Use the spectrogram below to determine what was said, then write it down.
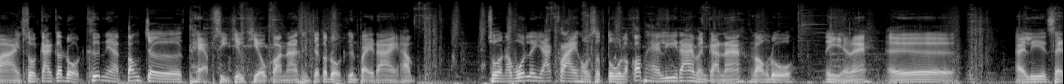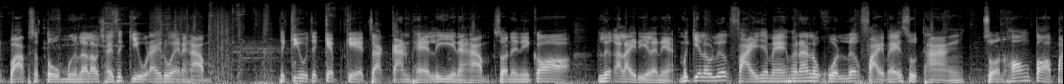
บายๆ ส่วนการกระโดดขึ้นเนี่ยต้องเจอแถบสีเขียวๆก่อนนะ ถึงจะกระโดดขึ้นไปได้ครับ ส่วนอาวุธระยะไกลของศัตรูเราก็แพรรี่ได้เหมือนกันนะ ลองดูนี่เห็นไหมเออ แพรี่เสร็จปั๊บศัตรูมือแล้วเราใช้สกิลได้ด้วยนะครับสกิลจะเก็บเกรดจากการแพรี่นะครับ ส่วนในนี้ก็เลือกอะไรดีล่ะเนี่ย เมื่อกี้เราเลือกไฟใช่ไหม เพราะนั้นเราควรเลือกไฟไปให้สุดทาง ส่วนห้องต่อไป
